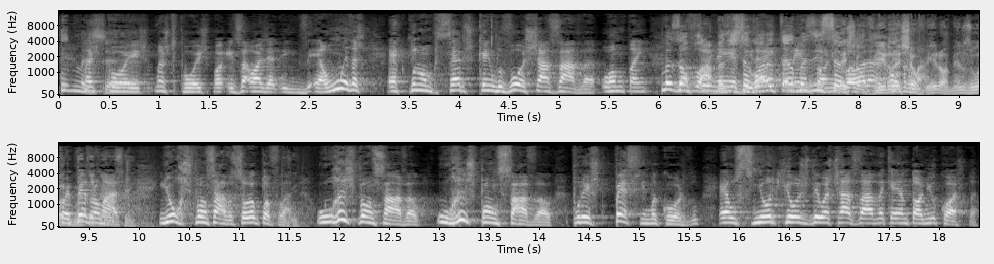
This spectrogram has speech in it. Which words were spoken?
mas, mas, depois, mas depois, olha, é uma das, é que tu não percebes quem levou a chazada ontem. Mas, não ó, nem mas isso agora- direita, nem mas isso António agora-. Deixa ouvir, Foi deixa Pedro ouvir, ao menos o Foi Pedro Marcos. fim. E o responsável, sou eu que estou a falar. O responsável, o responsável por este péssimo acordo é o senhor que hoje deu a chazada, que é António Costa.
